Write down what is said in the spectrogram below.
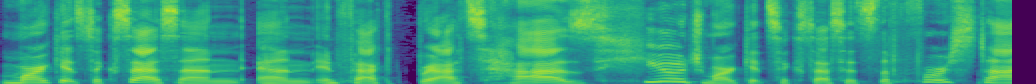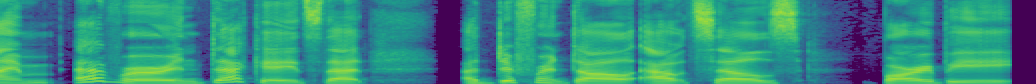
market success and and in fact Bratz has huge market success. It's the first time ever in decades that a different doll outsells Barbie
